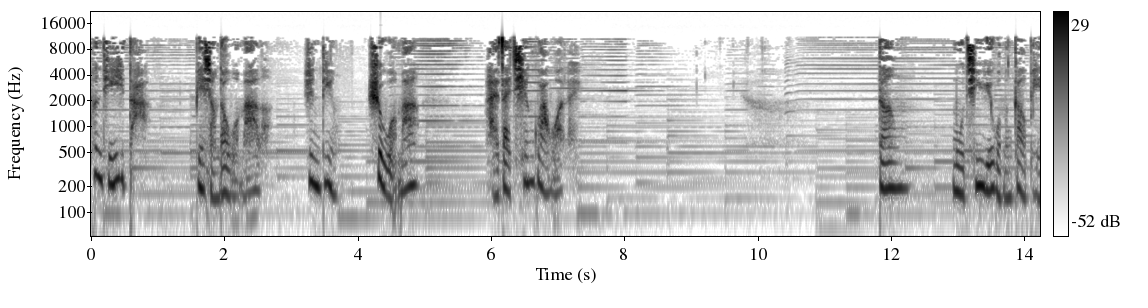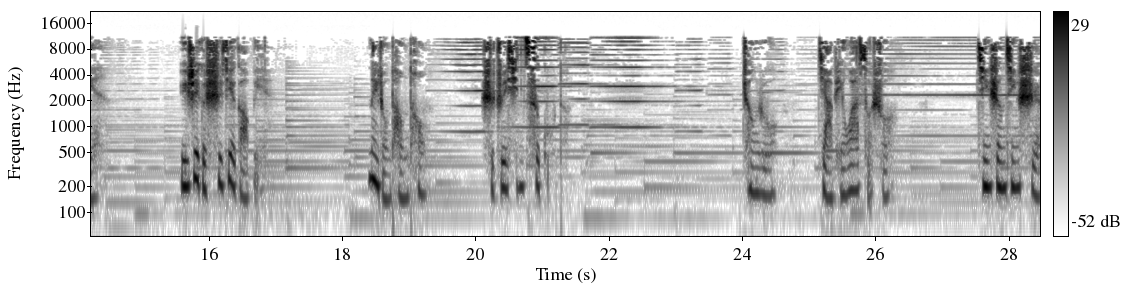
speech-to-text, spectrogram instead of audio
喷嚏一打，便想到我妈了，认定是我妈还在牵挂我嘞。当母亲与我们告别。与这个世界告别，那种疼痛是锥心刺骨的。诚如贾平凹所说：“今生今世，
